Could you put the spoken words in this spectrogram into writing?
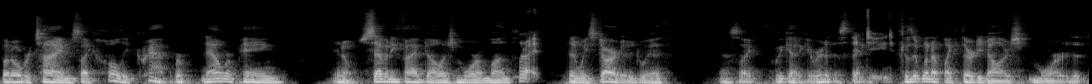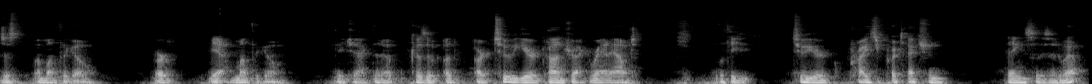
But over time, it's like, holy crap, we're, now we're paying, you know, $75 more a month Right. than we started with. And it's like, we got to get rid of this thing. Indeed. Because it went up like $30 more just a month ago. Or, yeah, a month ago. They jacked it up because our two year contract ran out with the two your price protection thing. So they said, well,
